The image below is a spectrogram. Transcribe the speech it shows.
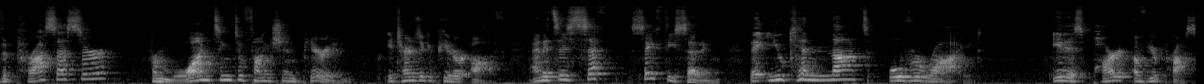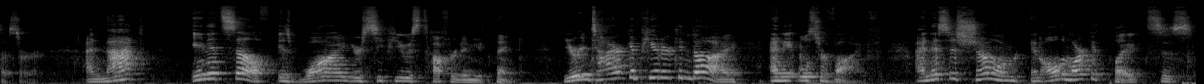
the processor from wanting to function, period. It turns the computer off. And it's a safety setting that you cannot override. It is part of your processor. And that in itself is why your CPU is tougher than you think. Your entire computer can die and it will survive. And this is shown in all the marketplaces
